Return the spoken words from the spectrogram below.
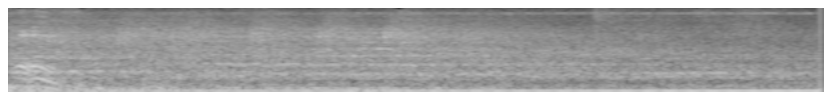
move.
